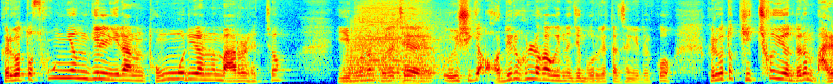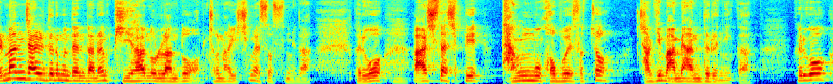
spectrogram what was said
그리고 또 송영길이라는 동물이라는 말을 했죠. 이분은 도대체 의식이 어디로 흘러가고 있는지 모르겠다는 생각이 들고 그리고 또 기초의원들은 말만 잘 들으면 된다는 비하 논란도 엄청나게 심했었습니다. 그리고 아시다시피 당무 거부했었죠. 자기 마음에 안 들으니까. 그리고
